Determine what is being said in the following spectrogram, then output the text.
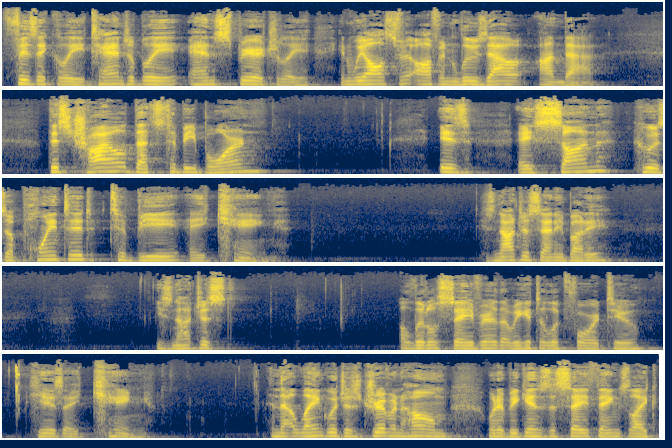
physically, tangibly, and spiritually. And we also often lose out on that. This child that's to be born is a son who is appointed to be a king. He's not just anybody, he's not just a little savior that we get to look forward to. He is a king. And that language is driven home when it begins to say things like,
